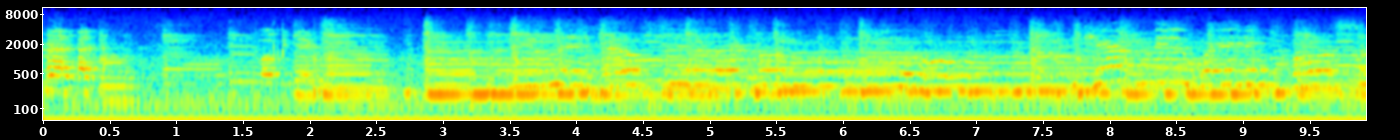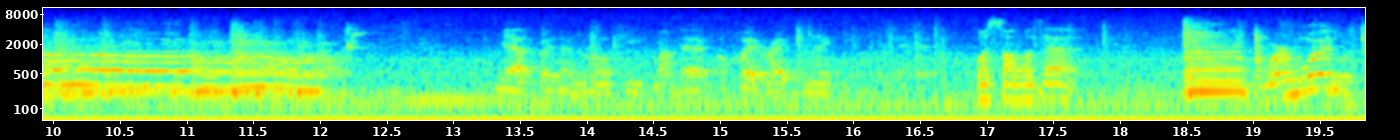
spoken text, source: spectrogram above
Moby Dick. Yeah, I played that wrong. My bad. I'll play it right tonight. What song was that? Wormwood.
